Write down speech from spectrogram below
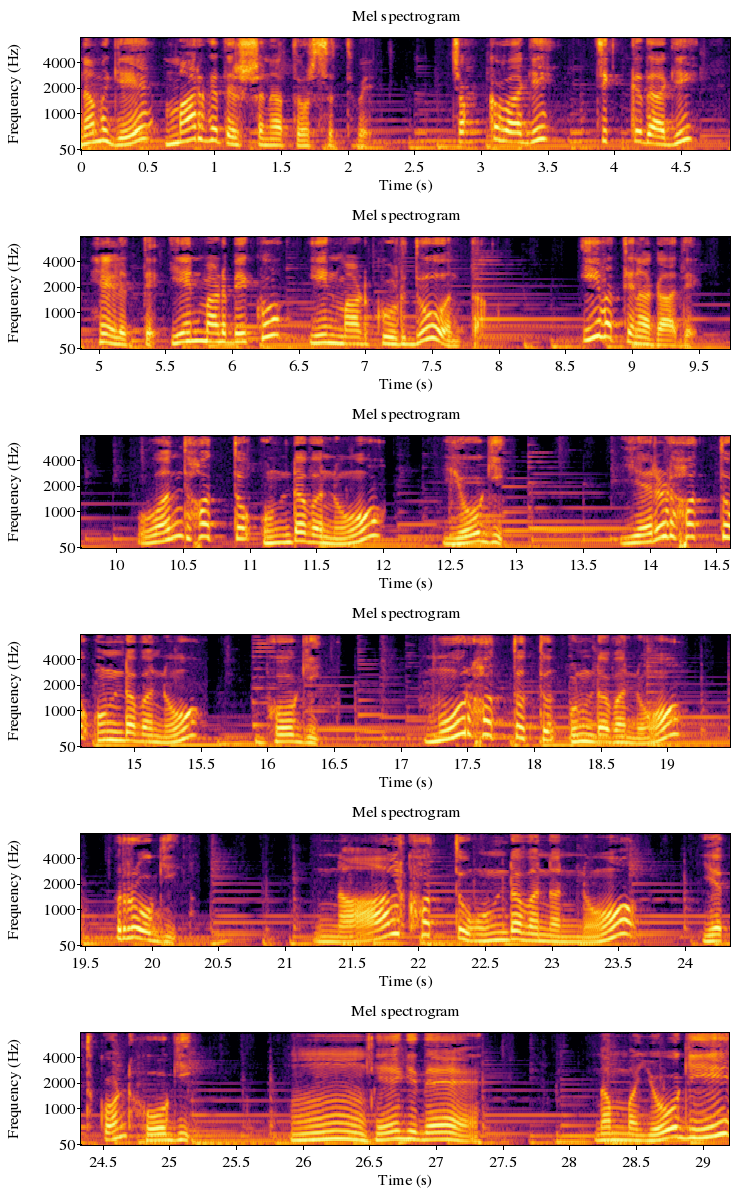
ನಮಗೆ ಮಾರ್ಗದರ್ಶನ ತೋರಿಸುತ್ತವೆ. ಚೊಕ್ಕವಾಗಿ, ಚಿಕ್ಕದಾಗಿ ಹೇಳುತ್ತೆ. ಏನ್ ಮಾಡಬೇಕು? ಏನ್ ಮಾಡಕೂಡ್ದು ಅಂತ. ಇವತ್ತಿನ ಗಾದೆ. ಒಂದ್ ಹೊತ್ತು ಉಂಡವನು ಯೋಗಿ. ಎರಡು ಹೊತ್ತು ಉಂಡವನು ಭೋಗಿ. ಮೂರು ಹೊತ್ತು ಉಂಡವನು ರೋಗಿ. ನಾಲ್ಕು ಹೊತ್ತು ಉಂಡವನನ್ನು ಎತ್ಕೊಂಡು ಹೋಗಿ. ಹ್ಮ್, ಹೇಗಿದೆ? ನಮ್ಮ ಯೋಗಿ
